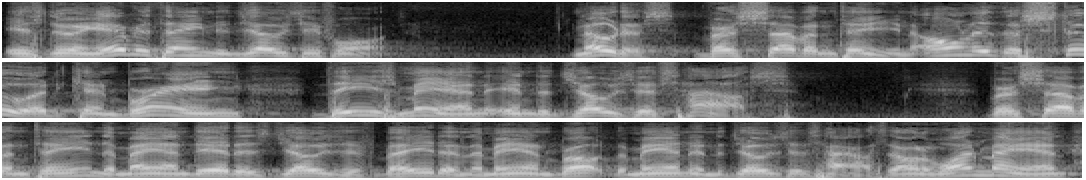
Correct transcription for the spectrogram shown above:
is doing everything that Joseph wants. Notice verse 17 only the steward can bring these men into Joseph's house. Verse 17, the man did as Joseph bade, and the man brought the men into Joseph's house. There's only one man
